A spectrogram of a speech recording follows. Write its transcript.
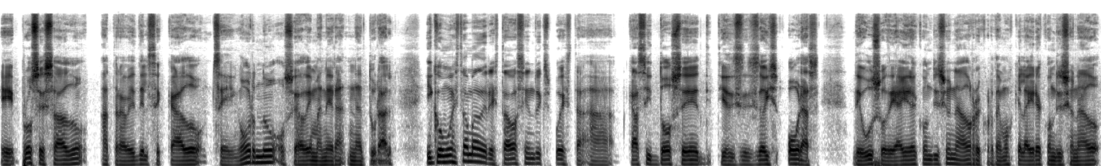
eh, procesado a través del secado, en horno o sea de manera natural. Y como esta madera estaba siendo expuesta a casi 12, 16 horas de uso de aire acondicionado, recordemos que el aire acondicionado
